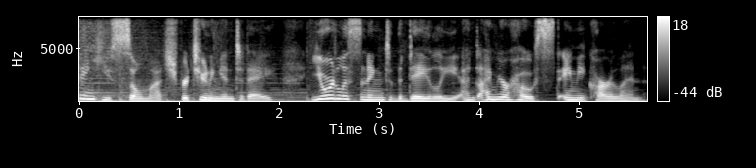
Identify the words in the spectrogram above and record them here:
Thank you so much for tuning in today. You're listening to The Daily, and I'm your host, Amy Carlin.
